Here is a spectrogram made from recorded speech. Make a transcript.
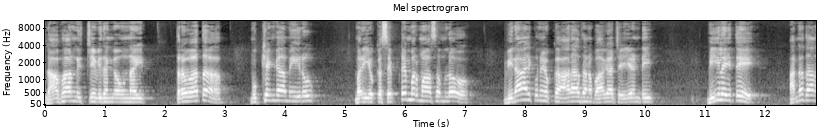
లాభాలను ఇచ్చే విధంగా ఉన్నాయి. తర్వాత ముఖ్యంగా మీరు మరి యొక్క సెప్టెంబర్ మాసంలో వినాయకుని యొక్క ఆరాధన బాగా చేయండి. వీలైతే అన్నదాన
